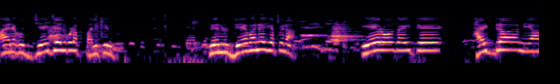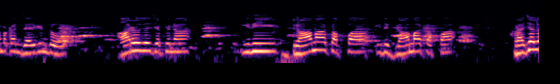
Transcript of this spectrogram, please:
ఆయనకు జేజేలు కూడా పలికిండు నేను దేవనే చెప్పిన. ఏ రోజైతే హైడ్రా నియామకం జరిగిందో ఆ రోజే చెప్పిన ఇది డ్రామా తప్ప ఇది డ్రామా తప్ప ప్రజల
